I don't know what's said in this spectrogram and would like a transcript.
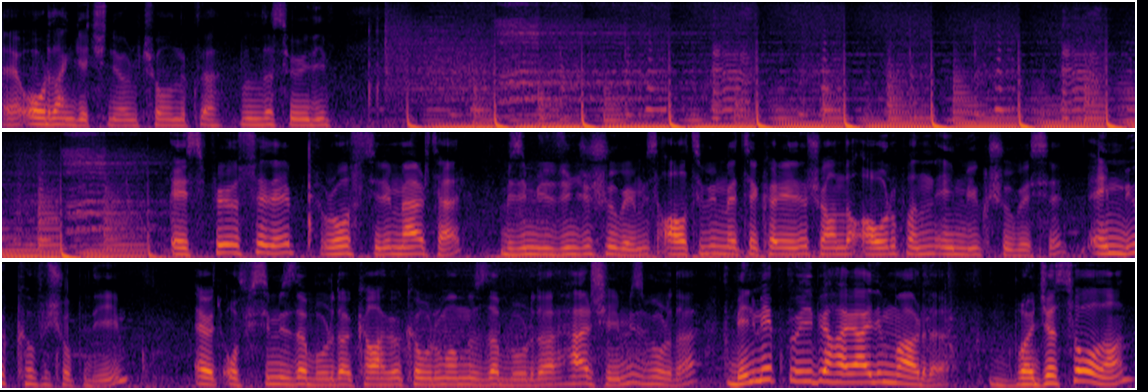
Ee, oradan geçiniyorum çoğunlukla. Bunu da söyleyeyim. Espresso Lab Roastery Merter. Bizim 100. şubemiz. 6000 metrekareyle şu anda Avrupa'nın en büyük şubesi. En büyük coffee shop'u diyeyim. Evet ofisimiz de burada, kahve kavurmamız da burada, her şeyimiz burada. Benim hep böyle bir hayalim vardı. Bacası olan,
